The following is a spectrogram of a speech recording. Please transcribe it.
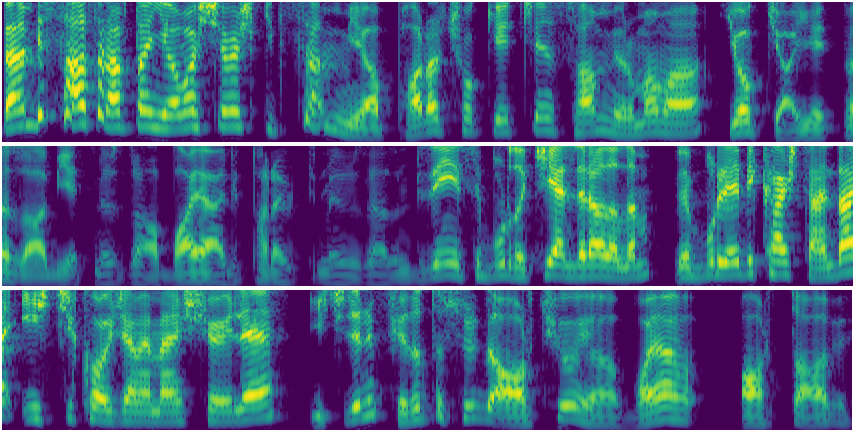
Ben bir sağ taraftan yavaş yavaş gitsem mi ya? Para çok yeteceğini sanmıyorum ama. Yok ya yetmez abi yetmez daha. Baya bir para biriktirmemiz lazım. Biz en iyisi buradaki yerleri alalım. Ve buraya birkaç tane daha işçi koyacağım hemen şöyle. İşçilerin fiyatı da sürekli artıyor ya. Baya arttı abi.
